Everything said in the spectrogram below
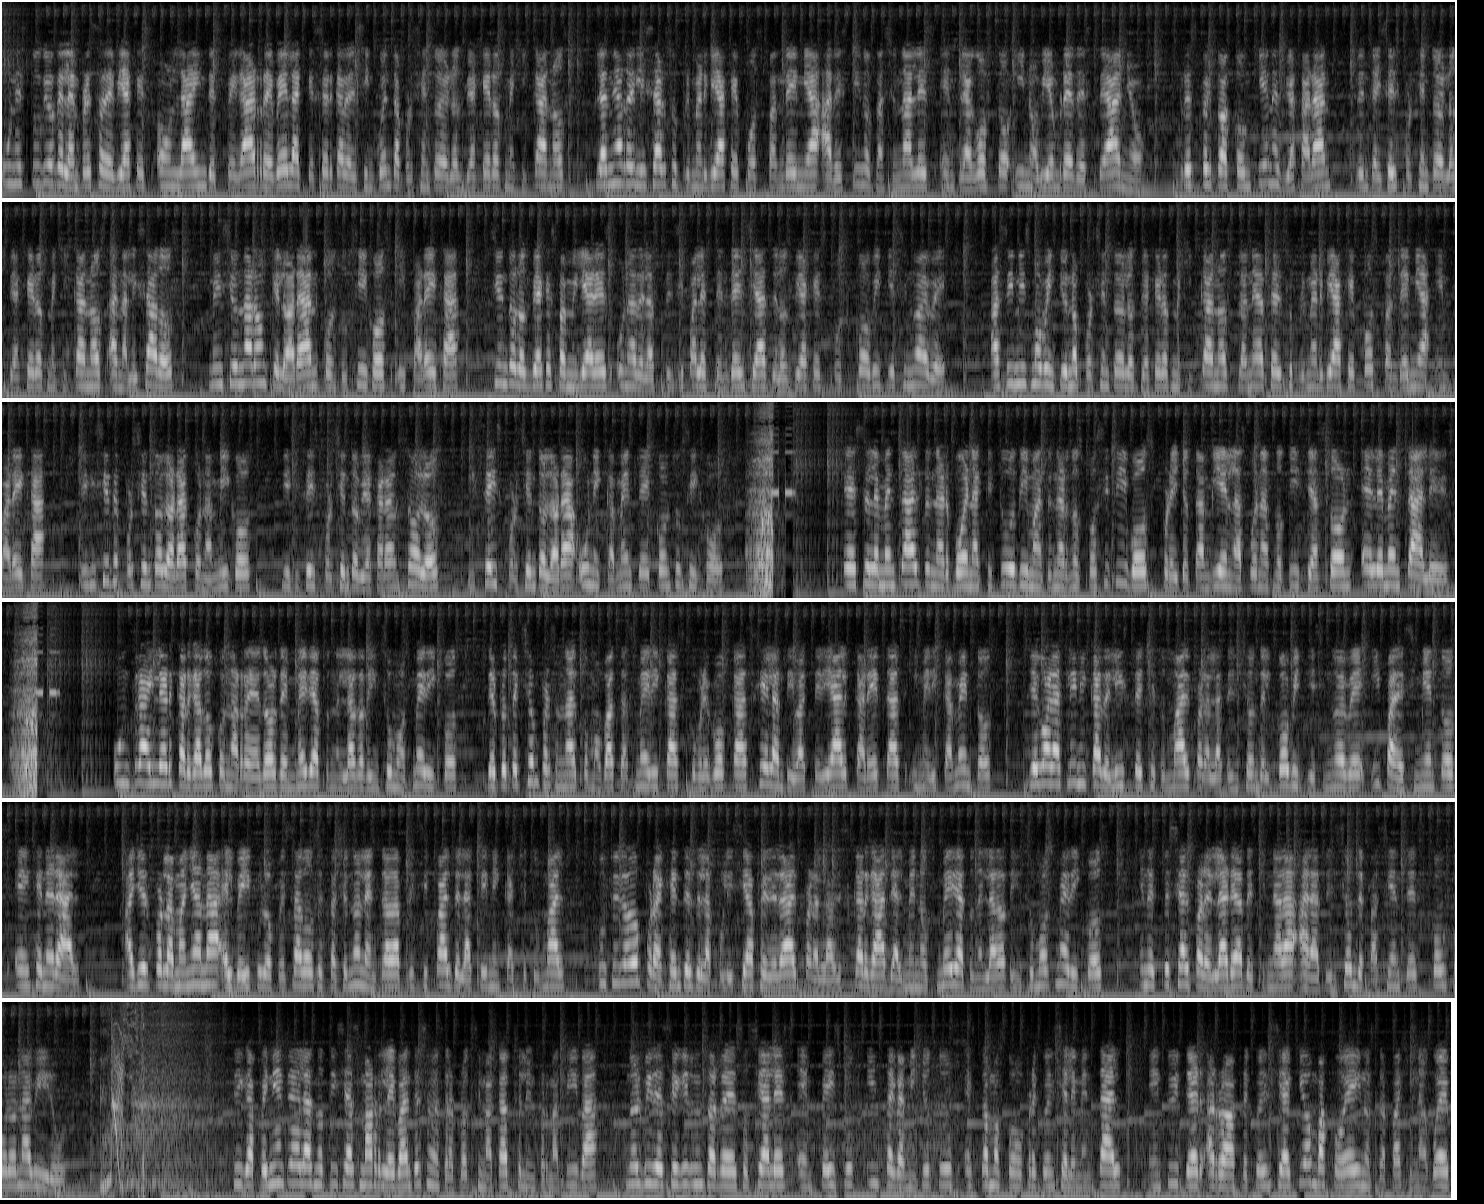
Un estudio de la empresa de viajes online Despegar revela que cerca del 50% de los viajeros mexicanos planea realizar su primer viaje post pandemia a destinos nacionales entre agosto y noviembre de este año. Respecto a con quiénes viajarán, 36% de los viajeros mexicanos analizados mencionaron que lo harán con sus hijos y pareja, siendo los viajes familiares una de las principales tendencias de los viajes post-COVID-19. Asimismo, 21% de los viajeros mexicanos planea hacer su primer viaje post-pandemia en pareja, 17% lo hará con amigos, 16% viajarán solos y 6% lo hará únicamente con sus hijos. Es elemental tener buena actitud y mantenernos positivos, por ello también las buenas noticias son elementales. Un tráiler cargado con alrededor de media tonelada de insumos médicos, de protección personal como batas médicas, cubrebocas, gel antibacterial, caretas y medicamentos, llegó a la clínica del Iste Chetumal para la atención del COVID-19 y padecimientos en general. Ayer por la mañana, el vehículo pesado se estacionó en la entrada principal de la clínica Chetumal, custodiado por agentes de la Policía Federal para la descarga de al menos media tonelada de insumos médicos, en especial para el área destinada a la atención de pacientes con coronavirus. Siga pendiente de las noticias más relevantes en nuestra próxima cápsula informativa. No olvides seguir nuestras redes sociales en Facebook, Instagram y YouTube. Estamos como Frecuencia Elemental, en Twitter, arroba frecuencia-e y nuestra página web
